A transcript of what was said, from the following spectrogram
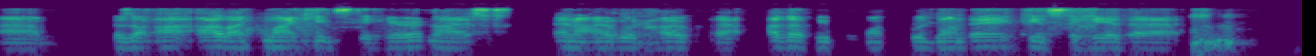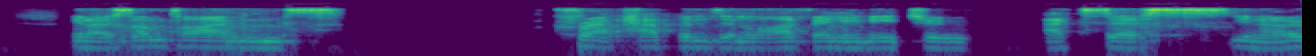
because um, I, I, like my kids to hear it, and I, and I would hope that other people want, would want their kids to hear that. You know, sometimes crap happens in life, and you need to access. You know,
